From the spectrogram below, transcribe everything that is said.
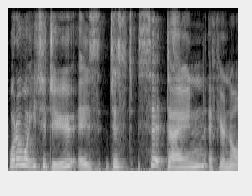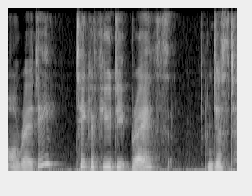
What I want you to do is just sit down if you're not already, take a few deep breaths, and just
